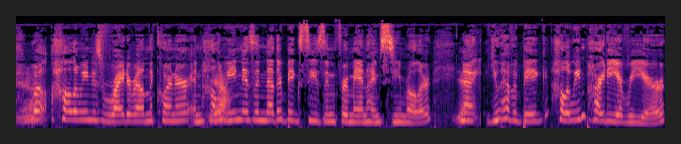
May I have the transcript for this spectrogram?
Yeah. Well, Halloween is right around the corner, and Halloween is another big season for Mannheim Steamroller. Now, you have a big Halloween party every year.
